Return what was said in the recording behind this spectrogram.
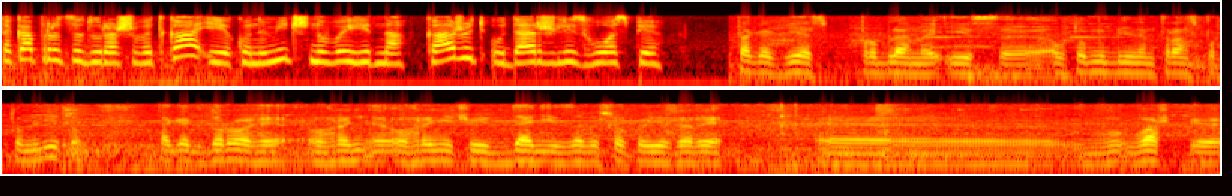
Така процедура швидка і економічно вигідна, кажуть у Держлісгоспі. Так як є проблеми із е, автомобільним транспортом літом, так як дороги ограничують день із-за високої жари, е, е,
